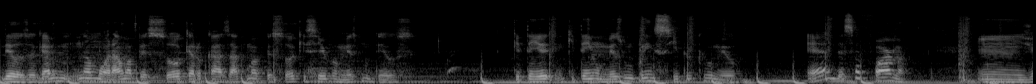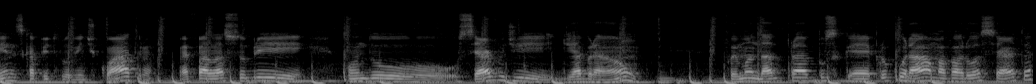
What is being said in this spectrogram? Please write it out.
Deus, eu quero namorar uma pessoa, quero casar com uma pessoa que sirva o mesmo Deus que tem, que tem o mesmo princípio que o meu. É dessa forma. Em Gênesis capítulo 24, vai falar sobre quando o servo de, de Abraão foi mandado para é, procurar uma varoa certa,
